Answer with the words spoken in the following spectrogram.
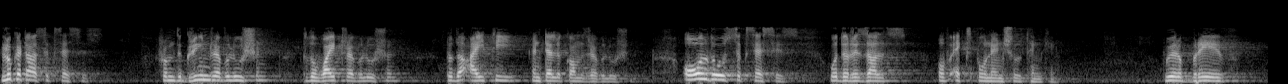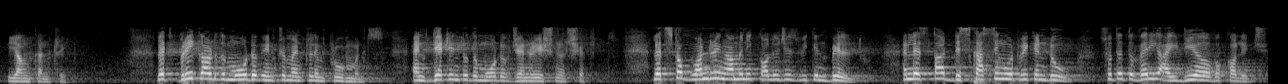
Look at our successes, from the Green Revolution to the White Revolution to the IT and telecoms revolution. All those successes were the results of exponential thinking. We're a brave young country. Let's break out of the mode of incremental improvements and get into the mode of generational shifts. Let's stop wondering how many colleges we can build and let's start discussing what we can do so that the very idea of a college,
